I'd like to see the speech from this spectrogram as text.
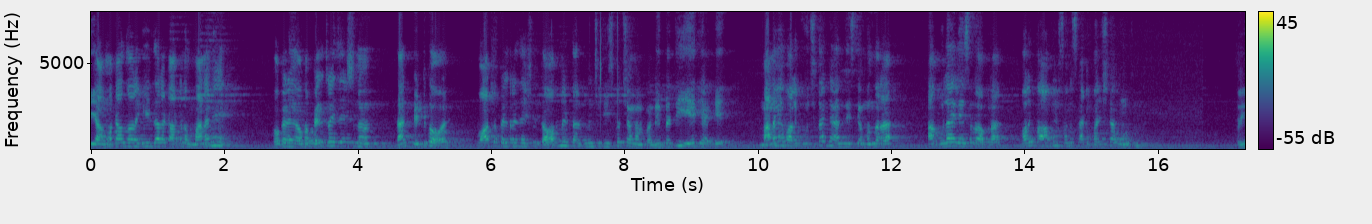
ఈ అమ్మకాల ద్వారా వీటి ద్వారా కాకుండా మనమే ఒక ఒక ఫిల్టరైజేషన్ దాన్ని పెట్టుకోవాలి. వాటర్ ఫిల్టరైజేషన్ గవర్నమెంట్ తరపు నుంచి తీసుకొచ్చామనుకోండి ప్రతి ఏరియాకి మనమే వాళ్ళకి ఉచితంగా అందిస్తే ముందర ఆ కుళాయిలు వేసే లోపల వాళ్ళకి తాగునీటి సమస్య సగం పరిష్కారం అవుతుంది. ఫ్రీ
